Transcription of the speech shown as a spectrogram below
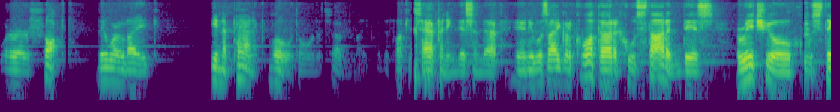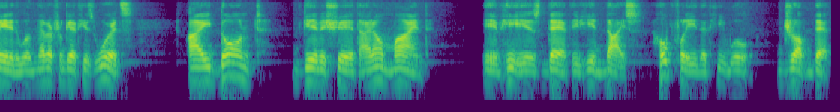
were shocked. They were like in a panic mode all of a sudden, like what the fuck is happening, this and that. And it was Igor Kotar who started this ritual, who stated, "We'll never forget his words." I don't give a shit. I don't mind if he is dead, if he dies. Hopefully that he will drop dead.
